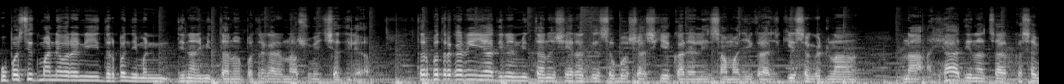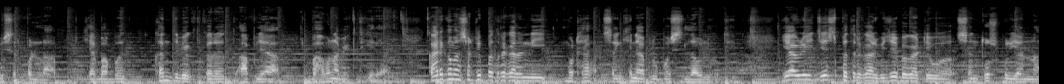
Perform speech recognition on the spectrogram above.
उपस्थित मान्यवरांनी दर्पण दिमान- दिनानिमित्तानं पत्रकारांना शुभेच्छा दिल्या. तर पत्रकारांनी या दिनानिमित्तानं शहरातील सर्व शासकीय कार्यालय सामाजिक राजकीय संघटनांना ह्या दिनाचा कसा विसर पडला याबाबत खंत व्यक्त करत आपल्या भावना व्यक्त केल्या. कार्यक्रमासाठी पत्रकारांनी मोठ्या संख्येने आपली उपस्थिती लावली होती. यावेळी ज्येष्ठ पत्रकार विजय बगाटे व संतोषपुरी यांना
